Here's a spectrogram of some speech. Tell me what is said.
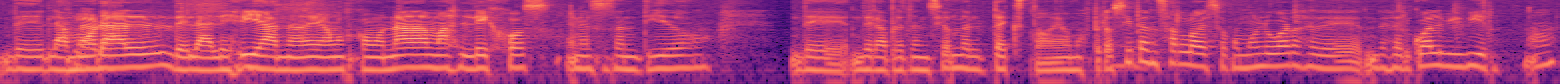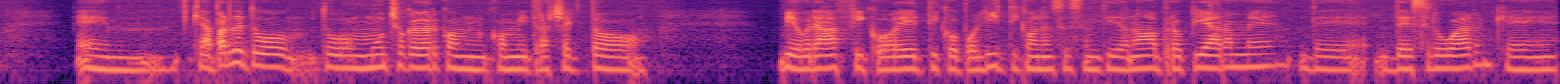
de la moral de la lesbiana, digamos, como nada más lejos en ese sentido de, de la pretensión del texto, digamos, pero sí pensarlo eso como un lugar desde, desde el cual vivir, ¿no? Eh, que aparte tuvo, tuvo mucho que ver con, con, mi trayecto biográfico, ético, político en ese sentido, ¿no? Apropiarme de, de, ese lugar que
